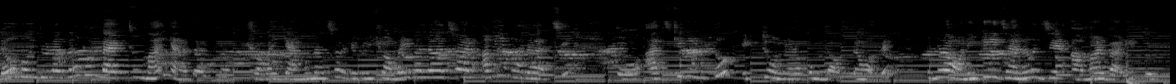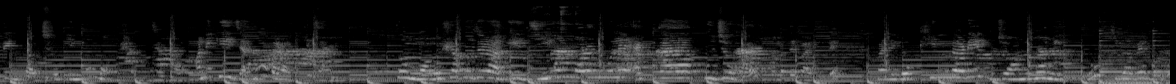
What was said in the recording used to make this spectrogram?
হ্যালো বন্ধুরা welcome back to my another blog সবাই কেমন আছো? আশা করি সবাই ভালো আছো আর আমিও ভালো আছি। তো আজকে কিন্তু একটু অন্যরকম ব্লগটা হবে। তোমরা অনেকেই জানো যে আমার বাড়ি প্রত্যেক বছর কিন্তু মনসা পুজো হয়। অনেকেই জানো, আবার অনেকে জানো তো মনসা পুজোর আগে জীবন মরণ বলে একটা পুজো হয় আমাদের বাড়িতে। মানে লক্ষিন্দরের জন্ম মৃত্যু কীভাবে হলো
